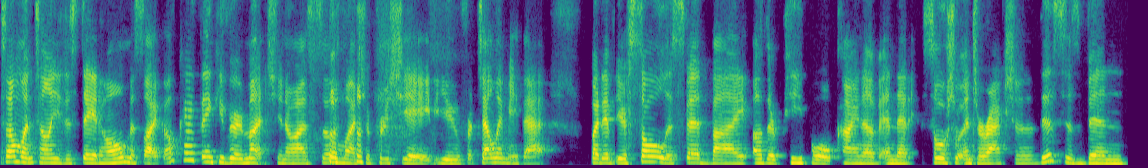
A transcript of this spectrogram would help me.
someone telling you to stay at home is like, okay, thank you very much. You know, I so much appreciate you for telling me that. But if your soul is fed by other people, kind of, and that social interaction, this has been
